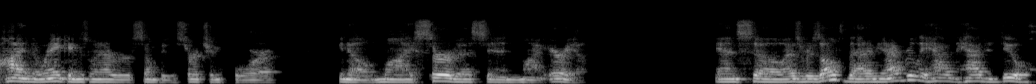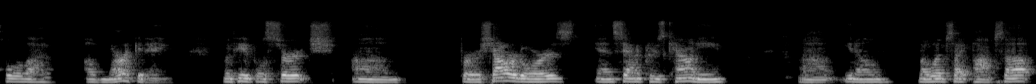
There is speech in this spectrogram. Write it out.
high in the rankings whenever somebody was searching for, you know, my service in my area. And so as a result of that, I mean, I really haven't had to do a whole lot of, of marketing. When people search um, for shower doors in Santa Cruz County, uh, you know, my website pops up,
